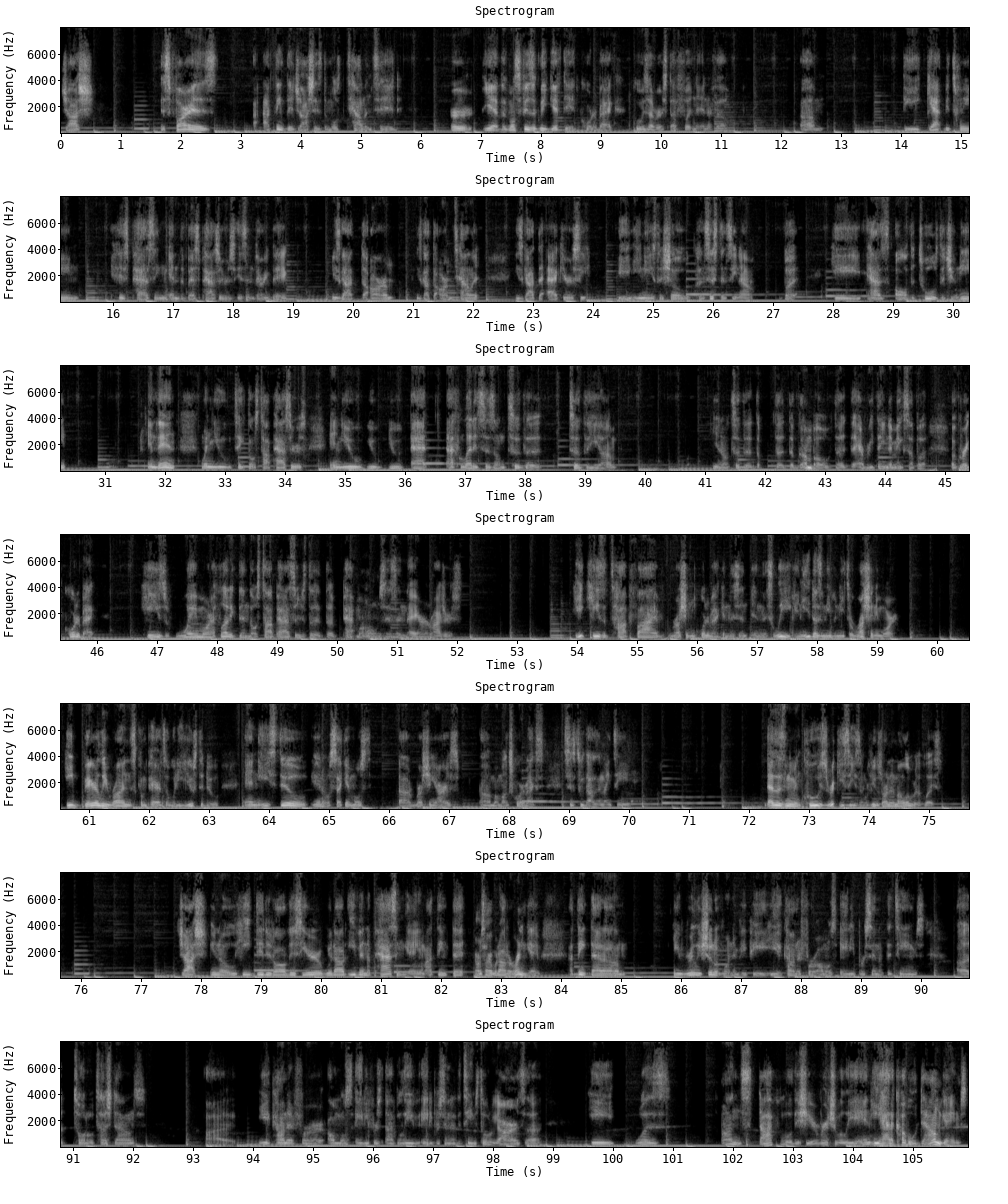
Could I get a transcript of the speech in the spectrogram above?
Josh, as far as I think that Josh is the most talented, or yeah, the most physically gifted quarterback who has ever stepped foot in the NFL. Um, the gap between his passing and the best passers isn't very big. He's got the arm, he's got the arm talent, he's got the accuracy. He, he needs to show consistency now, but he has all the tools that you need. And then when you take those top passers and you you you add athleticism to the to the um, you know to the the, the, the gumbo the, the everything that makes up a, a great quarterback he's way more athletic than those top passers the the Pat Mahomes is and the Aaron Rodgers he, he's a top five rushing quarterback in this in, in this league and he doesn't even need to rush anymore he barely runs compared to what he used to do and he's still you know second most uh, rushing yards um, amongst quarterbacks since 2019. That doesn't even include his rookie season where he was running all over the place. Josh, you know, he did it all this year without even a passing game. I think that, I'm sorry, without a running game. I think that um, he really should have won MVP. He accounted for almost 80% of the team's uh, total touchdowns. Uh, he accounted for almost 80%, I believe, 80% of the team's total yards. Uh, he was unstoppable this year virtually, and he had a couple down games.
